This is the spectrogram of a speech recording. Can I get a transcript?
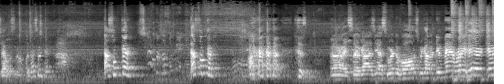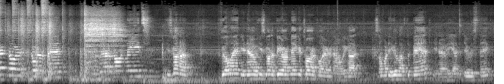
show was done, but that's okay. That's okay. That's okay. All right, so guys, yes, we're divulged. We got a new man right here, Garrett Norris, is joining the band. We have on leads. He's gonna fill in. You know, he's gonna be our main guitar player now. We got somebody who left the band. You know, he had to do his thing.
